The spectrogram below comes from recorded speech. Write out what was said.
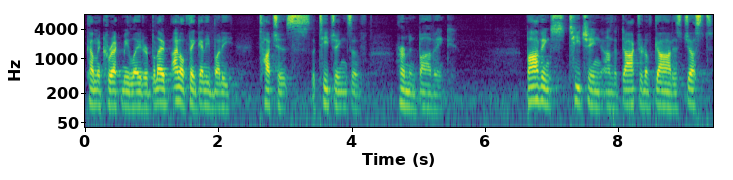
come and correct me later, but I, I don't think anybody touches the teachings of Herman Bavinck. Bavinck's teaching on the doctrine of God is just,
